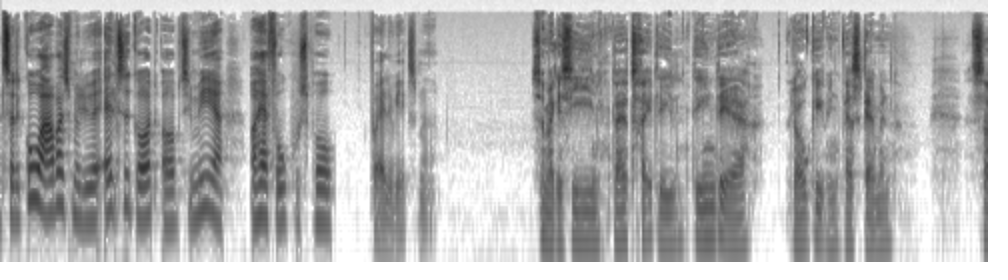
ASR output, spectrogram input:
Så det gode arbejdsmiljø er altid godt at optimere og have fokus på på alle virksomheder. Så man kan sige, der er tre dele. Det ene det er lovgivning. Hvad skal man? Så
